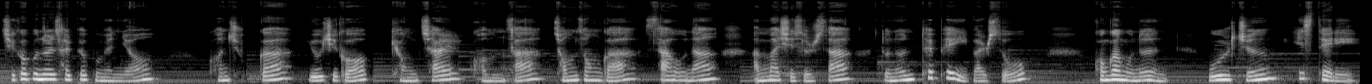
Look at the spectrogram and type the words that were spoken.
직업운을 살펴보면요. 건축가, 요식업, 경찰, 검사, 점성가, 사우나, 안마시술사 또는 퇴폐 이발소, 건강운은 우울증, 히스테리,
